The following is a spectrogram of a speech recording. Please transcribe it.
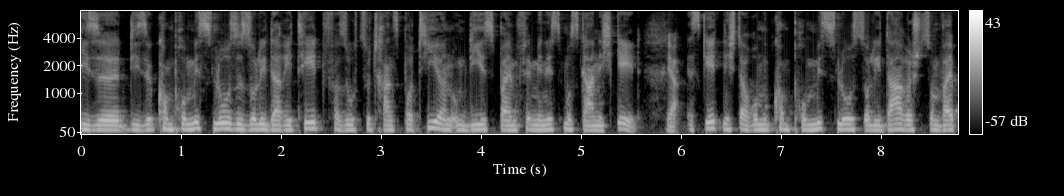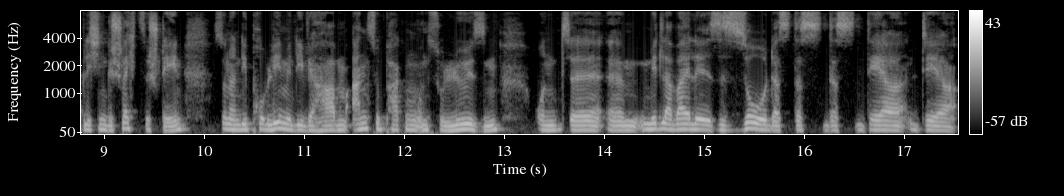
diese, diese kompromisslose Solidarität versucht zu transportieren, um die es beim Feminismus gar nicht geht. Ja. Es geht nicht darum, kompromisslos solidarisch zum weiblichen Geschlecht zu stehen, sondern die Probleme, die wir haben, anzupacken und zu lösen. Und äh, ähm, mittlerweile ist es so, dass, dass, dass der, der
